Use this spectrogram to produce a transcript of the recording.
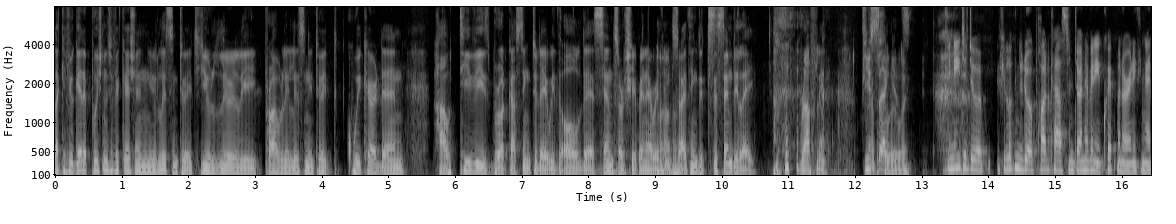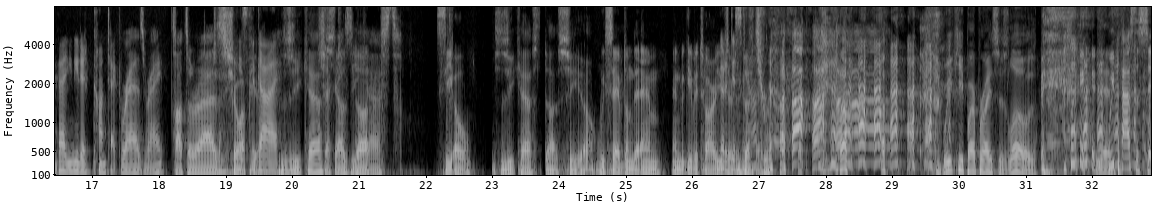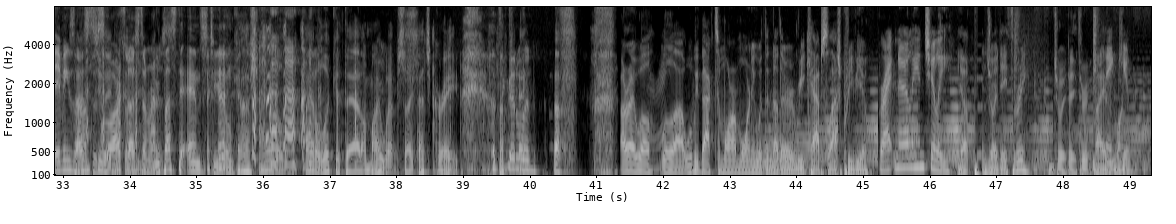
like if you get a push notification and you listen to it, you literally probably listening to it quicker than how TV is broadcasting today with all the censorship and everything. So I think it's the same delay, roughly. few Absolutely. seconds. If you need to do a, if you're looking to do a podcast and don't have any equipment or anything like that, you need to contact Raz, right? Talk to Raz. Show He's up the here. guy. Zcast. Check out dot- Zcast. CO. Zcast.co. We saved on the M and we give it to our got a users. discount? That's right. we keep our prices low. We pass the savings on Pass the to savings our on. customers. We pass the M's to you. Gosh, I had, to, I had to look at that on my website. That's great. That's a good one. All right. Well, we'll uh, we'll be back tomorrow morning with another recap slash preview. Bright and early and chilly. Yep. Enjoy day three. Enjoy day three. Bye, Thank everyone. you.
